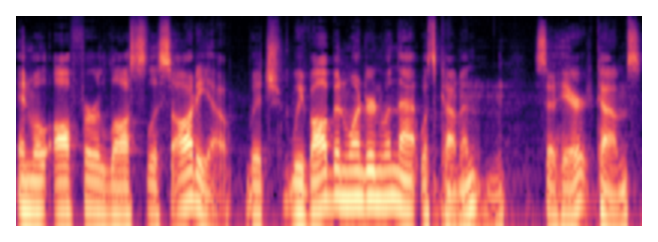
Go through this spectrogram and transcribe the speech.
and will offer lossless audio, which we've all been wondering when that was coming. Mm-hmm. So here it comes.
